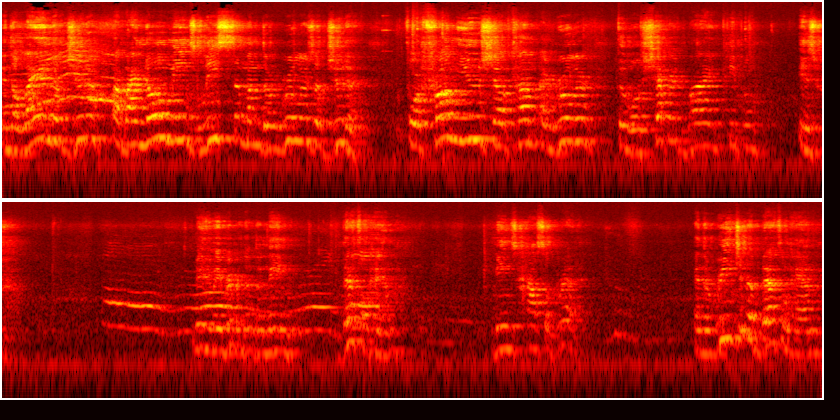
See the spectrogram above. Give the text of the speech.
in the land of Judah, are by no means least among the rulers of Judah. For from you shall come a ruler who will shepherd my people Israel. Maybe you may remember the name Bethlehem means house of bread. And the region of Bethlehem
